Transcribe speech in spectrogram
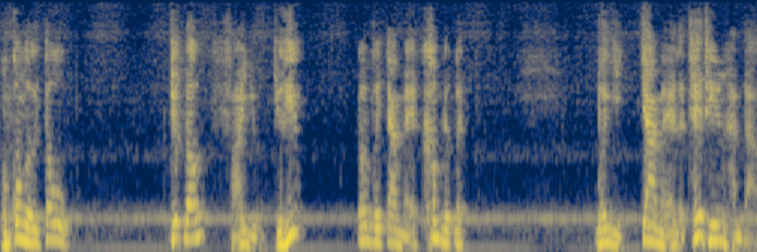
Còn con người tu trước đó phải dùng chữ hiếu đối với cha mẹ không được nghịch. Bởi vì cha mẹ là thế thiên hành đạo.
